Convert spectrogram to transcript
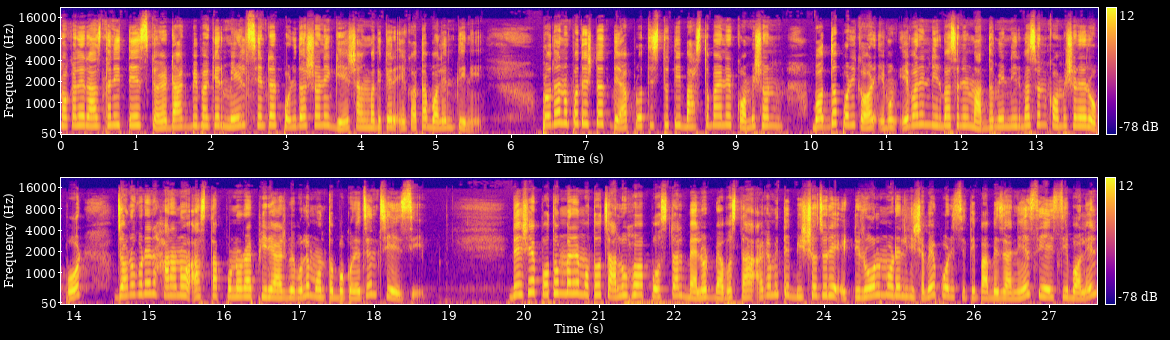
সকালে রাজধানীর তেজগাঁওয়ে ডাক বিভাগের মেইল সেন্টার পরিদর্শনে গিয়ে সাংবাদিকের একথা বলেন তিনি। প্রধান উপদেষ্টার দেয়া প্রতিশ্রুতি বাস্তবায়নের কমিশন বদ্ধপরিকর এবং এবারের নির্বাচনের মাধ্যমে নির্বাচন কমিশনের ওপর জনগণের হারানো আস্থা পুনরায় ফিরে আসবে বলে মন্তব্য করেছেন সিএসি। দেশে প্রথমবারের মতো চালু হওয়া পোস্টাল ব্যালট ব্যবস্থা আগামীতে বিশ্বজুড়ে একটি রোল মডেল হিসেবে পরিচিতি পাবে জানিয়ে সিআইসি বলেন।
